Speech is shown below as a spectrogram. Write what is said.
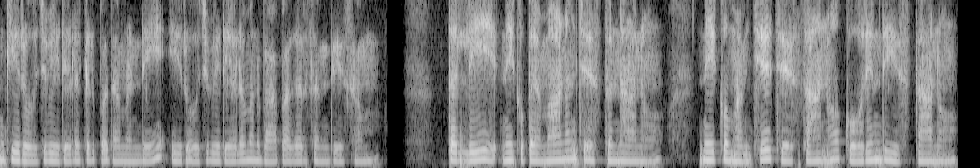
ఇంక ఈరోజు వీడియోలోకి వెళ్ళిపోదామండి. ఈరోజు వీడియోలో మన బాబాగారి సందేశం. తల్లి నీకు ప్రమాణం చేస్తున్నాను. నీకు మంచే చేస్తాను కోరింది ఇస్తాను.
